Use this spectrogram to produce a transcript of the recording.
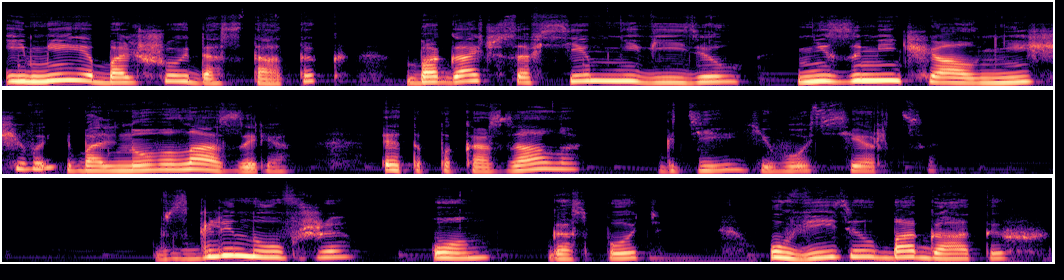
Имея большой достаток, богач совсем не видел, не замечал нищего и больного Лазаря. Это показало, где его сердце. Взглянув же, он, Господь, увидел богатых,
